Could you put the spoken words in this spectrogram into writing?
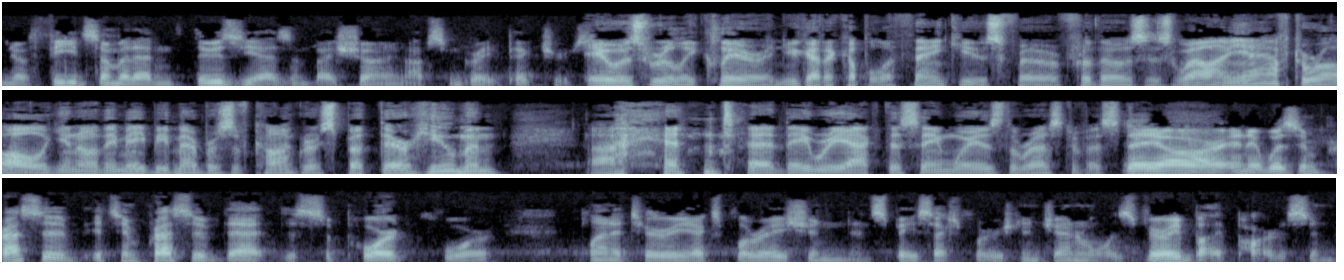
you know feed some of that enthusiasm by showing off some great pictures. It was really clear, and you got a couple of thank yous for for those as well. I mean, after all, you know, they may be members of Congress, but they're human, uh, and uh, they react the same way as the rest of us. Do. They are, and it was impressive. It's impressive that the support for planetary exploration and space exploration in general is very bipartisan.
